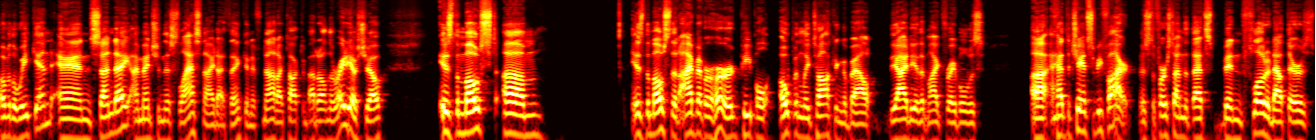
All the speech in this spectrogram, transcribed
over the weekend. And Sunday, I mentioned this last night, I think, and if not, I talked about it on the radio show, is the most um, is the most that I've ever heard people openly talking about the idea that Mike Vrabel was – uh, had the chance to be fired. It's the first time that that's been floated out there as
